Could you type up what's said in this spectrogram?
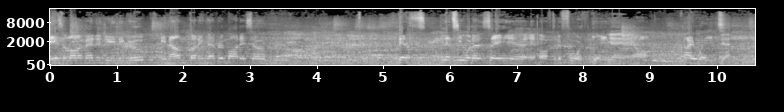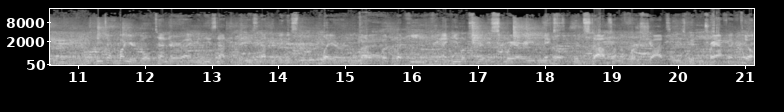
there's a lot of energy in the group, in Anton, in everybody. So let's let's see what I say uh, after the fourth game. Yeah, yeah, Oh, I wait. Yeah. Can you talk about your goaltender? I mean, he's not the he's not the biggest player in the world, but but he he looks really square. He makes good stops on the first shots, and he's good in traffic. Yeah.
